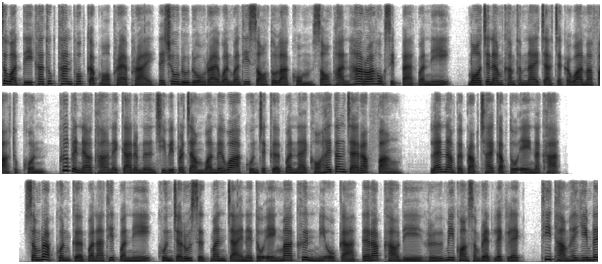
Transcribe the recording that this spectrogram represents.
สวัสดีค่ะทุกท่านพบกับหมอแพรไพรในช่วงดูดวงรายวันวันที่ 2 ตุลาคม 2568 วันนี้ หมอจะนำคำทำนายจากจักรวาลมาฝากทุกคน เพื่อเป็นแนวทางในการดำเนินชีวิตประจำวันไม่ว่าคุณจะเกิดวันไหนขอให้ตั้งใจรับฟัง และนำไปปรับใช้กับตัวเองนะคะสำหรับคนเกิดวันอาทิตย์วันนี้ คุณจะรู้สึกมั่นใจในตัวเองมากขึ้น มีโอกาสได้รับข่าวดี หรือมีความสำเร็จเล็กๆ ที่ทำให้ยิ้มได้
